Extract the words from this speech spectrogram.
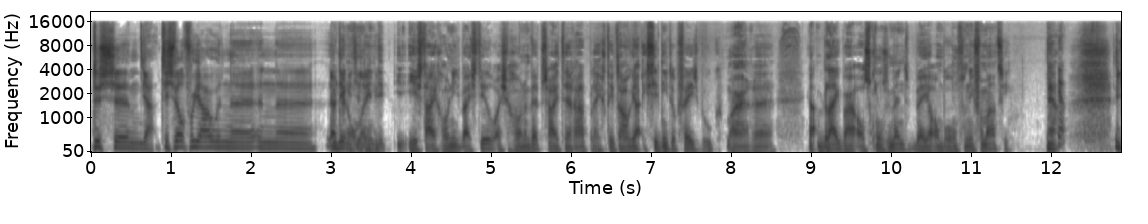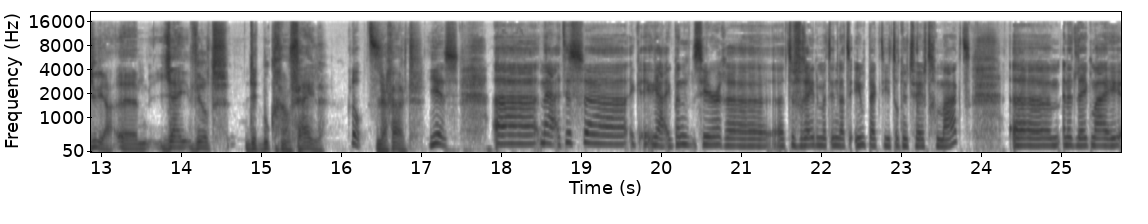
dus uh, ja, het is wel voor jou een, een, een ja, dingetje. Onder, dit, hier sta je gewoon niet bij stil als je gewoon een website raadpleegt. Ik dacht, ja, ik zit niet op Facebook, maar uh, ja, blijkbaar als consument ben je al een bron van informatie. Ja. ja. Julia, jij wilt dit boek gaan veilen. Klopt. Leg uit. Yes. Uh, nou ja, het is, uh, ik, ja, ik ben zeer uh, tevreden met inderdaad de impact die het tot nu toe heeft gemaakt. Um, en het leek mij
